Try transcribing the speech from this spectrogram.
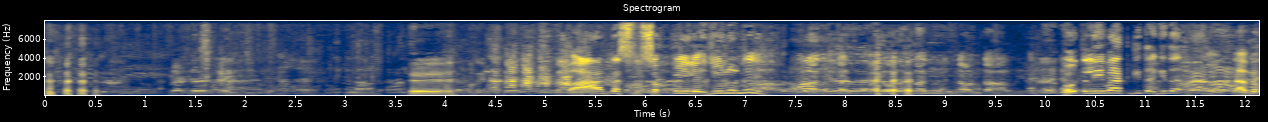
Eh. Pantes sepi lek julun nih. Bau terliwat kita kita. Tapi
